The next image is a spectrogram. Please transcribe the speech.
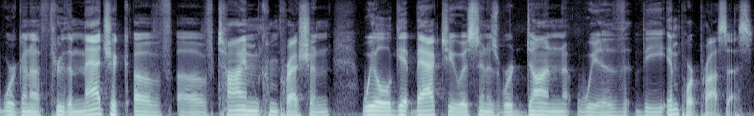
we're going to, through the magic of, of time compression, we'll get back to you as soon as we're done with the import process.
